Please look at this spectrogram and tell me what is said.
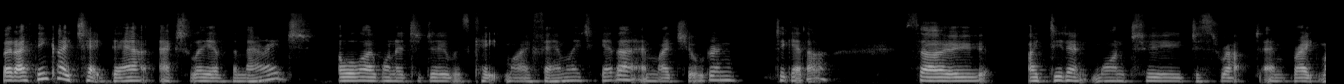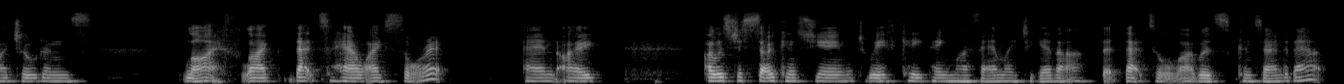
But I think I checked out actually of the marriage. All I wanted to do was keep my family together and my children together. So I didn't want to disrupt and break my children's life. Like that's how I saw it. And I I was just so consumed with keeping my family together that that's all I was concerned about,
